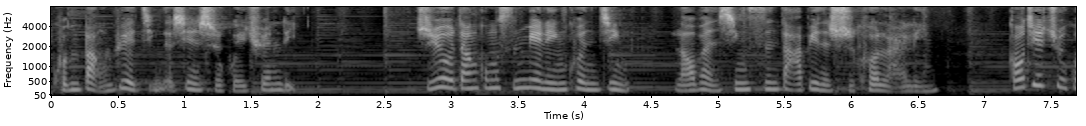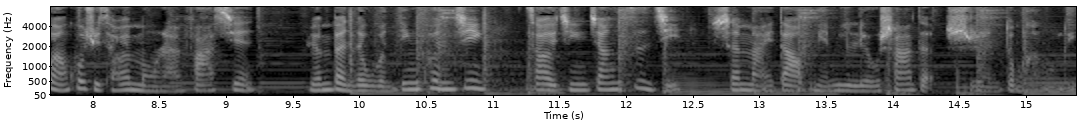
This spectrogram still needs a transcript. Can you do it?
捆绑越紧的现实回圈里。只有当公司面临困境，老板心思大变的时刻来临，高阶主管或许才会猛然发现，原本的稳定困境早已经将自己深埋到绵密流沙的食人洞坑里。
